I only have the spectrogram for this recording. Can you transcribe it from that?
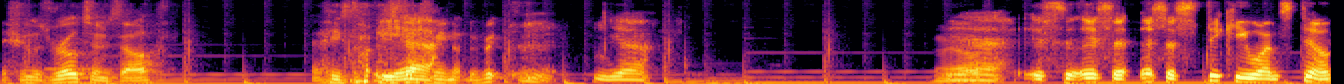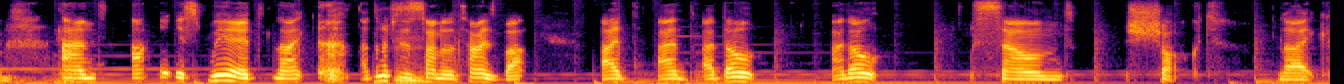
if he was real to himself, he's not. He's Yeah. definitely not the victim. Yeah, you know? yeah. It's a, it's a it's a sticky one still. and uh, it's weird. Like I don't know if it's a Mm. sign of the times, but I and I don't I don't sound shocked. Like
